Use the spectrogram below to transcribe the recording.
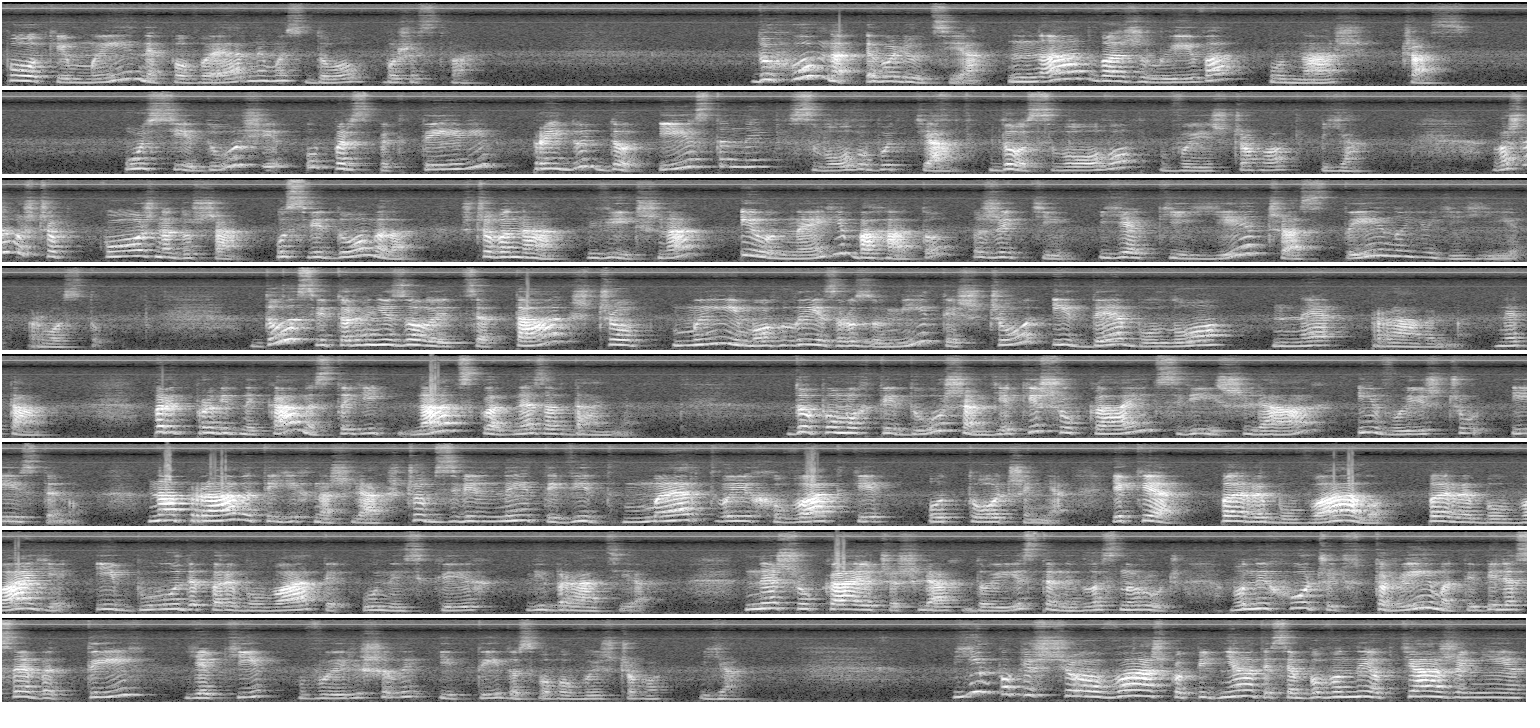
поки ми не повернемось до божества. Духовна еволюція надважлива у наш час. Усі душі у перспективі прийдуть до істини свого буття, до свого вищого я. Важливо, щоб кожна душа усвідомила, що вона вічна і у неї багато життів, які є частиною її росту. Досвід організовується так, щоб ми могли зрозуміти, що і де було неправильно, не так. Перед провідниками стоїть надскладне завдання допомогти душам, які шукають свій шлях і вищу істину, направити їх на шлях, щоб звільнити від мертвої хватки оточення яке перебувало, перебуває і буде перебувати у низьких вібраціях. Не шукаючи шлях до істини власноруч, вони хочуть втримати біля себе тих, які вирішили йти до свого вищого я. Їм поки що важко піднятися, бо вони обтяжені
